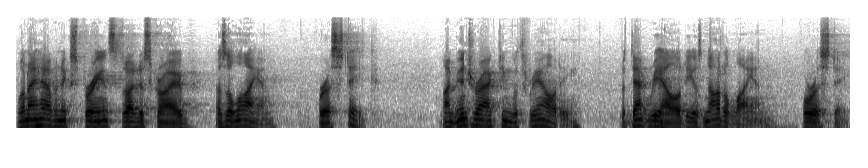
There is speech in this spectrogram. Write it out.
when I have an experience that I describe as a lion or a steak, I'm interacting with reality, but that reality is not a lion or a steak.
